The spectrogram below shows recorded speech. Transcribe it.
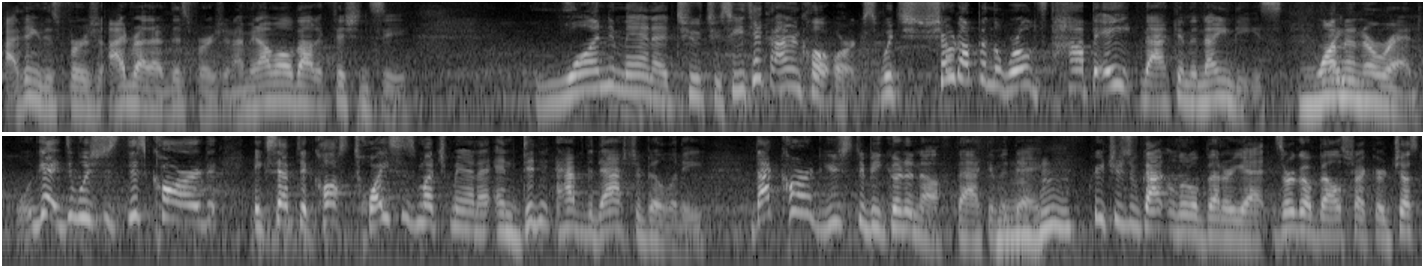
I think this version, I'd rather have this version. I mean, I'm all about efficiency one mana 2 2. So you take Ironclaw Orcs, which showed up in the world's top eight back in the 90s. One like, in a red. Yeah, it was just this card, except it cost twice as much mana and didn't have the dash ability. That card used to be good enough back in the mm -hmm. day. Mm-hmm. Creatures have gotten a little better yet. Zurgo Bellstriker, just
